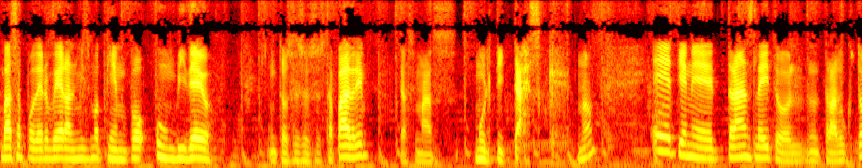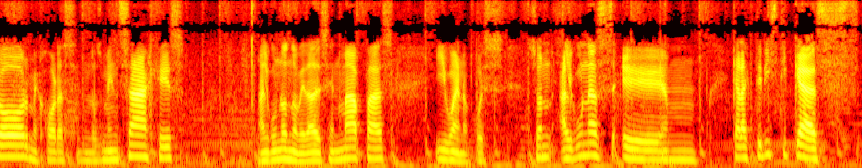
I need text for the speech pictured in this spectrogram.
vas a poder ver al mismo tiempo un video. Entonces, eso está padre, te hace más multitask, ¿no? Eh, tiene Translate o traductor, mejoras en los mensajes, algunas novedades en mapas y bueno, pues son algunas em, características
